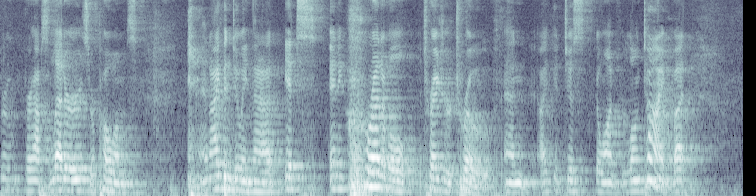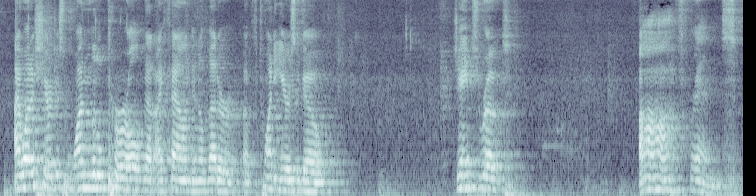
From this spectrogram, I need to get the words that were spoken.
through perhaps letters or poems, and I've been doing that. It's an incredible treasure trove, and I could just go on for a long time, but I want to share just one little pearl that I found in a letter of 20 years ago. James wrote, Ah, friends.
